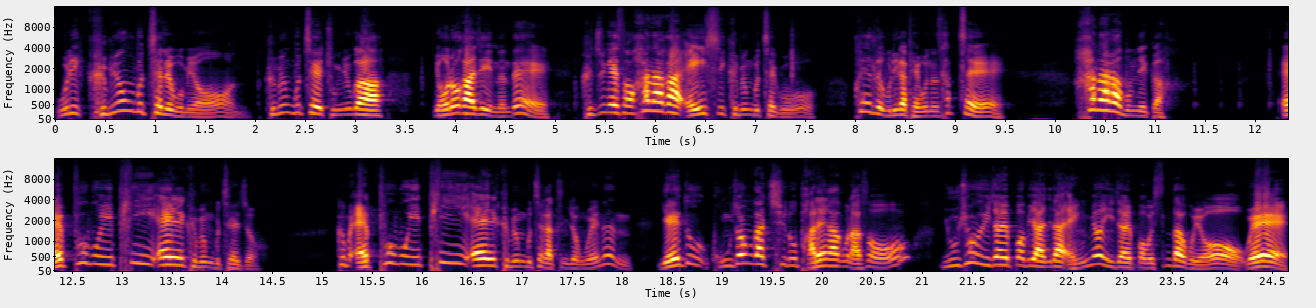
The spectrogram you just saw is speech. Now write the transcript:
우리 금융부채를 보면 금융부채의 종류가 여러 가지 있는데 그 중에서 하나가 A씨 금융부채고 흔히들 우리가 배우는 사채 하나가 뭡니까? FVPL 금융부채죠. 그럼 FVPL 금융부채 같은 경우에는 얘도 공정가치로 발행하고 나서 유효이자율법이 아니라 액면이자율법을 쓴다고요. 왜?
